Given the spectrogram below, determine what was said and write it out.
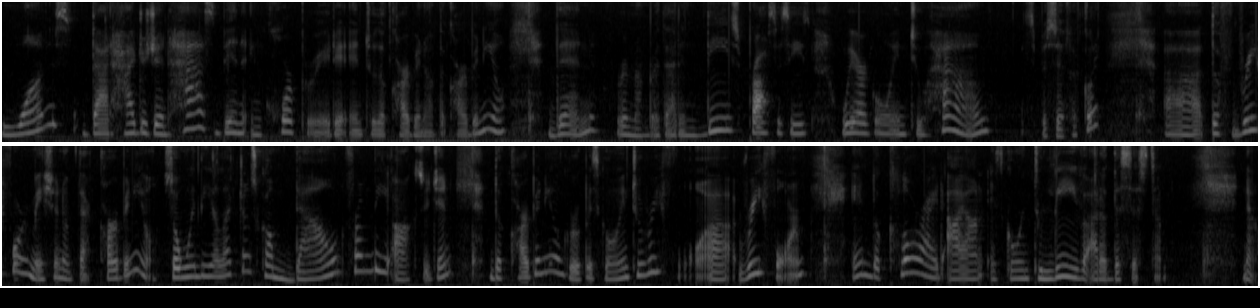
Once that hydrogen has been incorporated into the carbon of the carbonyl, then remember that in these processes, we are going to have specifically uh, the reformation of that carbonyl. So when the electrons come down from the oxygen, the carbonyl group is going to reform, uh, reform and the chloride ion is going to leave out of the system. Now,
